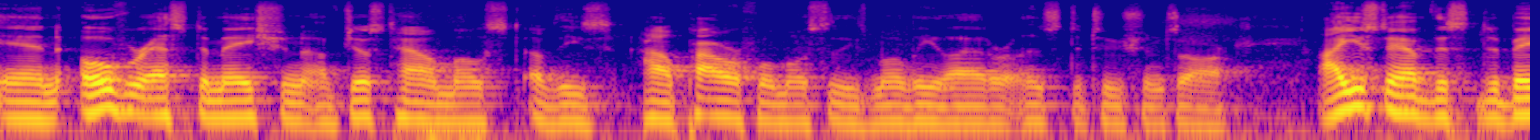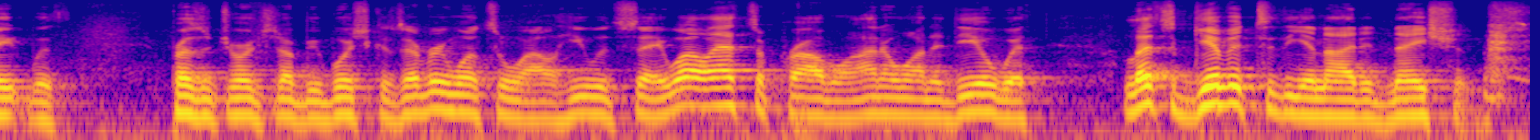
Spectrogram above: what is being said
an overestimation of just how most of these, how powerful most of these multilateral institutions are. I used to have this debate with President George W. Bush because every once in a while he would say, "Well, that's a problem I don't want to deal with. Let's give it to the United Nations."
